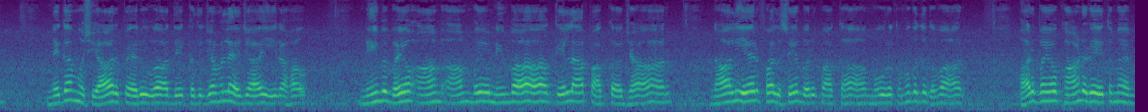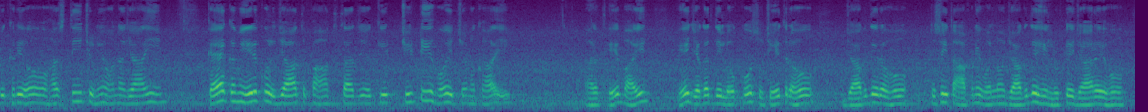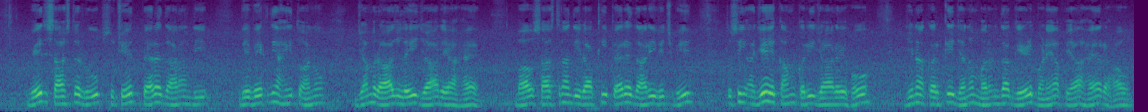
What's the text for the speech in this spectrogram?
ਨਿਗਮ ਹੁਸ਼ਿਆਰ ਪਹਿਰੂਆ ਦੇਖਤ ਜਮ ਲੈ ਜਾਈ ਰਹਾਓ ਨੀਂਬ ਭਇਓ ਆਮ ਆਮ ਭਇਓ ਨੀਂਬਾ, ਕੇਲਾ ਪੱਕ ਝਾਰ। ਨਾਲੀਏਰ ਫਲ ਸੇ ਬਰ ਪਾਕਾ, ਮੂਰਖ ਮੁਗਦ ਗਵਾਰ। ਹਰ ਭਇਓ ਖਾਂਡ ਰੇਤ ਮੈਂ ਬਿਖਰਿਓ, ਹਸਤੀ ਚੁਨਿਓ ਨ ਜਾਈ। ਕਹਿ ਕਮੀਰ ਕੁਲ ਜਾਤ ਪਾਤ ਤਜ, ਕੀ ਚੀਟੀ ਹੋਏ ਚੁਨ ਖਾਈ। ਅਰਥ ਹੈ ਭਾਈ ਇਹ ਜਗਤ ਦੇ ਲੋਕੋ, ਸੁਚੇਤ ਰਹੋ, ਜਾਗਦੇ ਰਹੋ। ਤੁਸੀਂ ਤਾਂ ਆਪਣੇ ਵੱਲੋਂ ਜਾਗਦੇ ਹੀ ਲੁੱਟੇ ਜਾ ਰਹੇ ਹੋ। ਵੇਦ ਸ਼ਾਸਤਰ ਰੂਪ ਸੁਚੇਤ ਪਹਿਰੇਦਾਰਾਂ ਦੀ, ਦੇ ਵੇਖਦਿਆਂ ਹੀ ਤੁਹਾਨੂੰ ਜਮ ਰਾਜ ਲਈ ਜਾ ਰਿਹਾ ਹੈ। ਭਾਵ ਸ਼ਾਸਤਰਾਂ ਦੀ ਰਾਖੀ ਪਹਿਰੇਦਾਰੀ ਵਿੱਚ ਵੀ ਤੁਸੀਂ ਅਜੇ ਕੰਮ ਕਰੀ ਜਾ ਰਹੇ ਹੋ, ਜਿਨ੍ਹਾਂ ਕਰਕੇ ਜਨਮ ਮਰਨ ਦਾ ਗੇੜ ਬਣਿਆ ਪਿਆ ਹੈ, ਰਹਾਓ।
